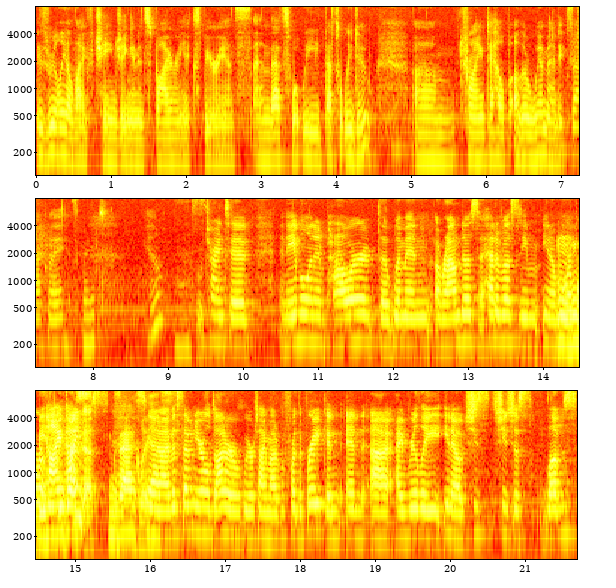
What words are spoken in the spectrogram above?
is really a life-changing and inspiring experience, and that's what we that's what we do, um, trying to help other women. Exactly. That's great. Yeah. We're trying to enable and empower the women around us, ahead of us, and even, you know, more Mhm, behind behind, us. us. Exactly. Yes, You know, I have a seven-year-old daughter. We were talking about it before the break, and and uh, I really, you know, she's she's just loves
